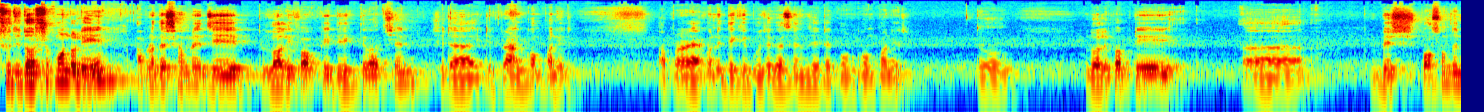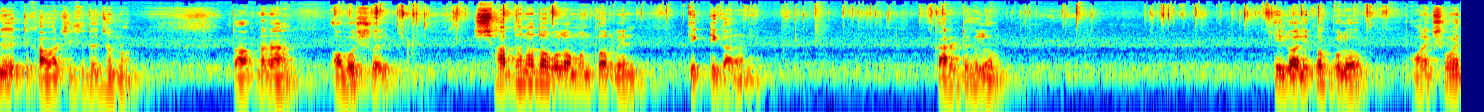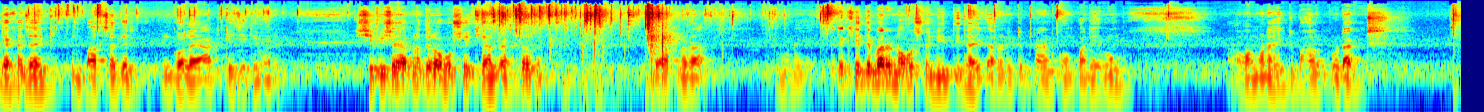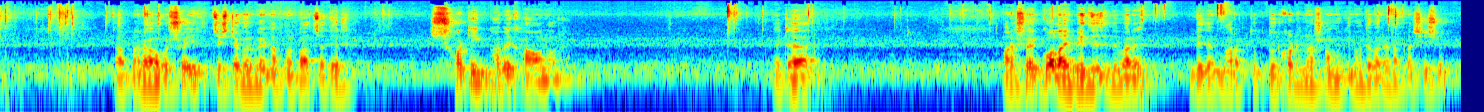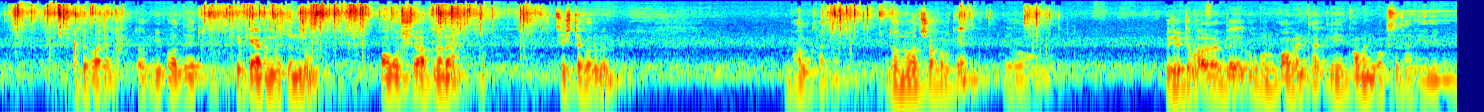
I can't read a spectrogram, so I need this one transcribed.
শুধু দর্শক মণ্ডলী, আপনাদের সামনে যে ললিপপটি দেখতে পাচ্ছেন, সেটা একটি ব্র্যান্ড কোম্পানির আপনারা এখনই দেখে বুঝে গেছেন যে এটা কোন কোম্পানির তো ললিপপটি বেশ পছন্দনীয় একটি খাবার শিশুদের জন্য। তো আপনারা অবশ্যই সাবধানতা অবলম্বন করবেন একটি কারণে। কারণটি হলো, এই ললিপপগুলো অনেক সময় দেখা যায় বাচ্চাদের গলায় আটকে যেতে পারে। সে বিষয়ে আপনাদের অবশ্যই খেয়াল রাখতে হবে। তো আপনারা মানে এটা খেতে পারেন অবশ্যই নির্দ্বিধায়, কারণ একটি ব্র্যান্ড কোম্পানি এবং আমার মনে হয় একটু ভালো প্রোডাক্ট। তো আপনারা অবশ্যই চেষ্টা করবেন আপনার বাচ্চাদের সঠিকভাবে খাওয়ানোর। এটা অনেক সময় গলায় বেঁধে যেতে পারে। মারাত্মক দুর্ঘটনার সম্মুখীন হতে পারেন আপনার শিশু, হতে পারে। তো বিপদের থেকে এড়ানোর জন্য অবশ্যই আপনারা চেষ্টা করবেন। ভালো থাকার ধন্যবাদ সকলকে এবং ভিডিওটি ভালো লাগলে এবং কোনো কমেন্ট থাকলে কমেন্ট বক্সে জানিয়ে দেবেন।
